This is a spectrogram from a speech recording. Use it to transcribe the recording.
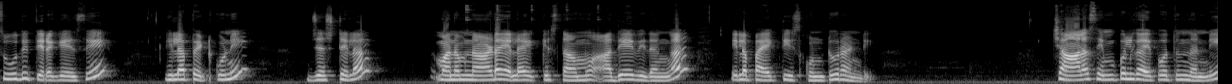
సూది తిరగేసి ఇలా పెట్టుకుని జస్ట్ ఇలా మనం నాడ ఎలా ఎక్కిస్తామో అదే విధంగా ఇలా పైకి తీసుకుంటూ రండి. చాలా సింపుల్గా అయిపోతుందండి.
